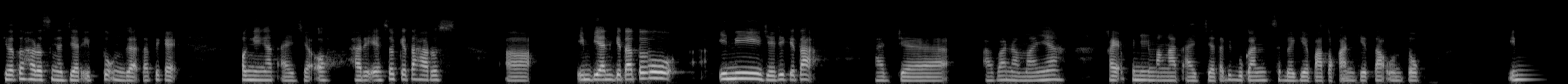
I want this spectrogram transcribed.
kita tuh harus ngejar itu enggak, tapi kayak pengingat aja. Oh, hari esok kita harus uh, impian kita tuh ini. Jadi kita ada apa namanya? kayak penyemangat aja, tapi bukan sebagai patokan kita untuk ini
